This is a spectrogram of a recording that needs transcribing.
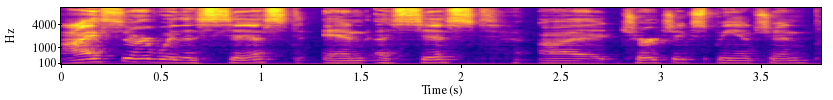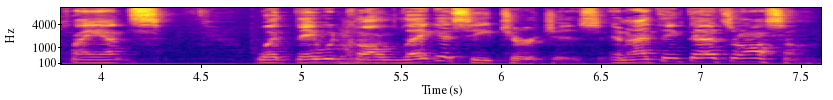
I serve with Assist, and Assist uh, Church Expansion plants what they would call legacy churches. And I think that's awesome.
